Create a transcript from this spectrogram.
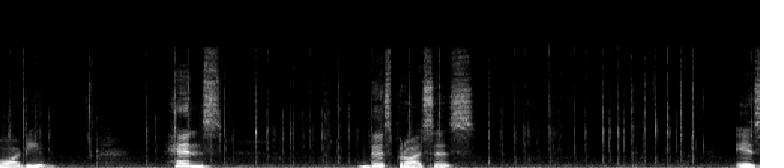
body hence this process is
